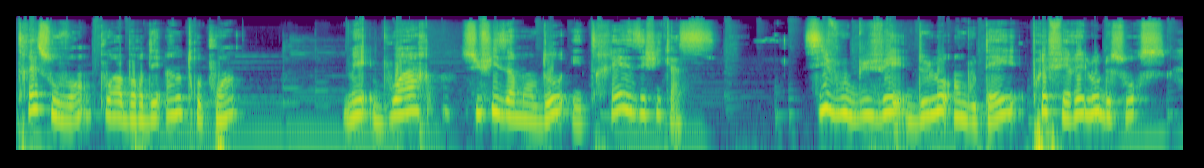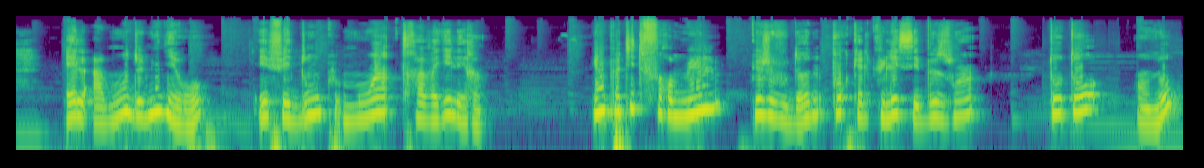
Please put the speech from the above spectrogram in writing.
très souvent pour aborder un autre point, mais boire suffisamment d'eau est très efficace. Si vous buvez de l'eau en bouteille, préférez l'eau de source. Elle a moins de minéraux et fait donc moins travailler les reins. Une petite formule que je vous donne pour calculer ces besoins totaux en eau.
